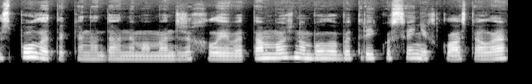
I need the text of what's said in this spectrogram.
Щось поле таке на даний момент жахливе. Там можна було би трійку синіх скласти, але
